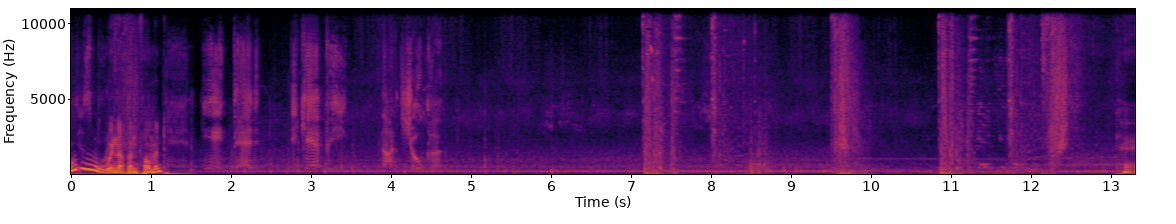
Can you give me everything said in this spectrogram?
Ooh, enough informant. He ain't dead. He can't be. Not Joker. Okay.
